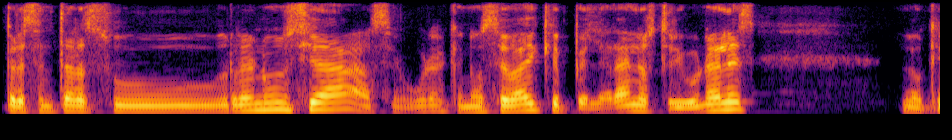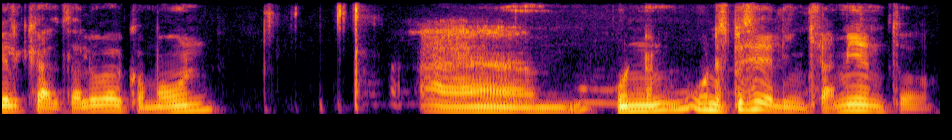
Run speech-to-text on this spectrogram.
presentar su renuncia, asegura que no se va y que peleará en los tribunales, lo que él cataloga como un, una especie de linchamiento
